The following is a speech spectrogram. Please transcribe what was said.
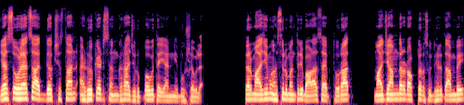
या सोहळ्याचं अध्यक्षस्थान ॲडव्होकेट संघराज रुपवते यांनी भूषवलं. तर माजी महसूल मंत्री बाळासाहेब थोरात माजी आमदार डॉक्टर सुधीर तांबे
